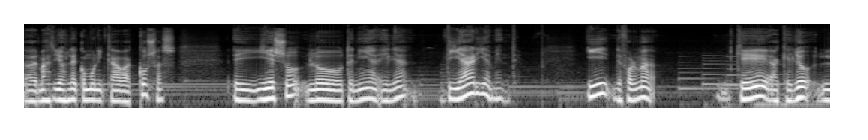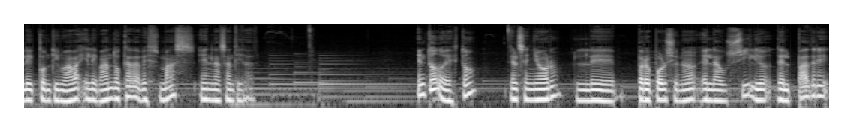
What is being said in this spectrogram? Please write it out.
además Dios le comunicaba cosas y eso lo tenía ella diariamente y de forma que aquello le continuaba elevando cada vez más en la santidad. En todo esto, el Señor le proporcionó el auxilio del padre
